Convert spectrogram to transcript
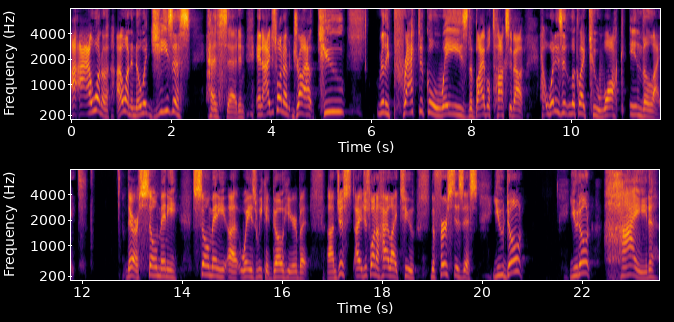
I, to, I want to know what Jesus has said. And, and I just want to draw out two really practical ways the Bible talks about how, what does it look like to walk in the light? There are so many, so many uh, ways we could go here, but um, just I just want to highlight two. The first is this: you don't, you don't hide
